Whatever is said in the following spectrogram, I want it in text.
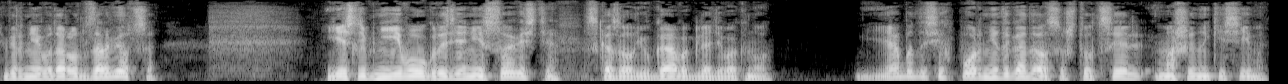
вернее водород, взорвется. «Если б не его угрызение совести», — сказал Югава, глядя в окно, — «я бы до сих пор не догадался, что цель — машины Кисимы».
